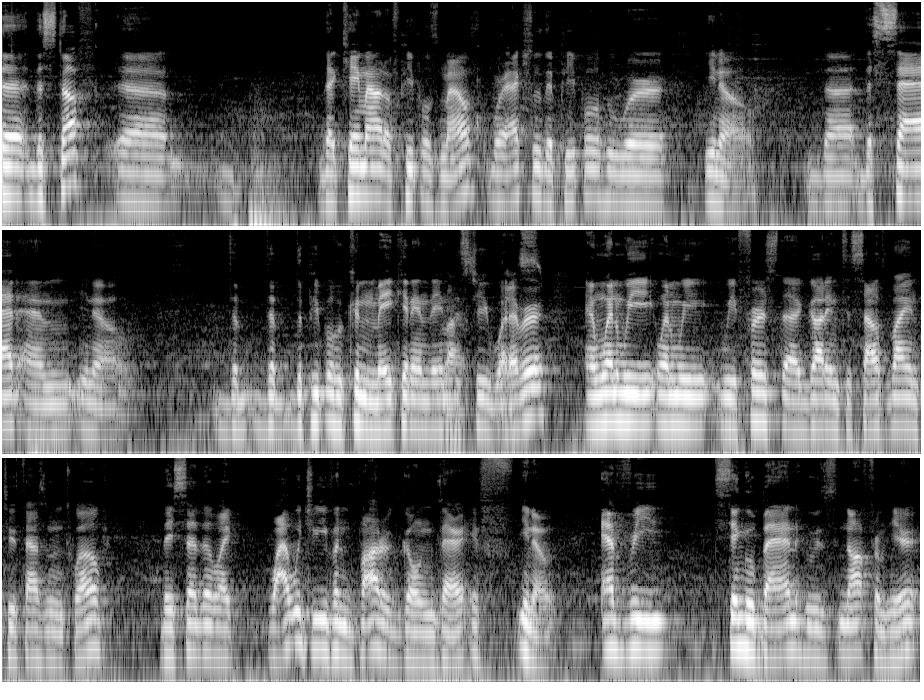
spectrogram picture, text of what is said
the the stuff uh, that came out of people's mouth were actually the people who were you know the the sad and you know the the the people who couldn't make it in the Right. industry, whatever. Yes. And when we when we we first uh, got into South by in 2012, they said that like, why would you even bother going there if you know every single band who's not from here,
